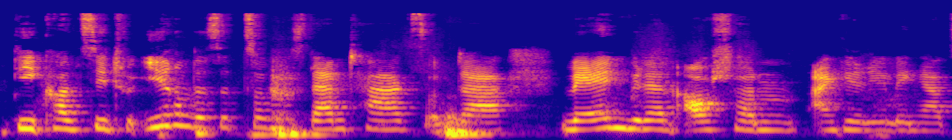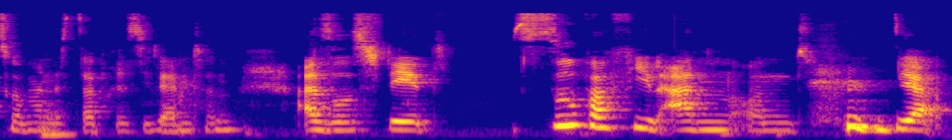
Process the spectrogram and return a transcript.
die konstituierende Sitzung des Landtags und da wählen wir dann auch schon Anke Rehlinger zur Ministerpräsidentin. Also es steht super viel an und ja,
